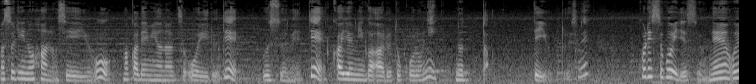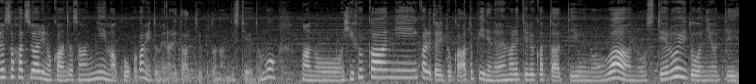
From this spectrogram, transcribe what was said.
まあ、杉の葉の精油をマカデミアナッツオイルで薄めてかゆみがあるところに塗ったっていうことですね。これすごいですよねおよそ8割の患者さんに、まあ、効果が認められたっていうことなんですけれども、まあ、あの皮膚科に行かれたりとかアトピーで悩まれてる方っていうのはあのステロイドによって、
